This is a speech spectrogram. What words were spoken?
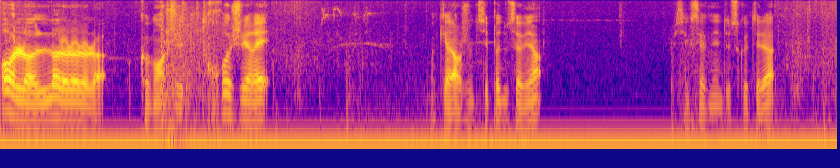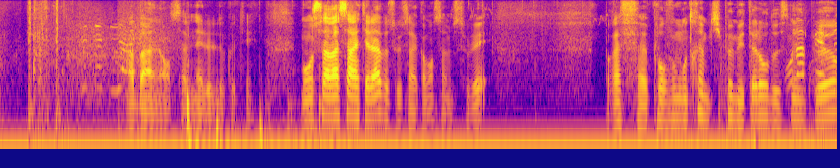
Oh là là là là là Comment j'ai trop géré Ok, alors je ne sais pas d'où ça vient. Je sais que ça venait de ce côté-là. Ah bah non, ça venait de l'autre côté. Bon, ça va s'arrêter là parce que ça commence à me saouler. Bref, pour vous montrer un petit peu mes talents de sniper.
